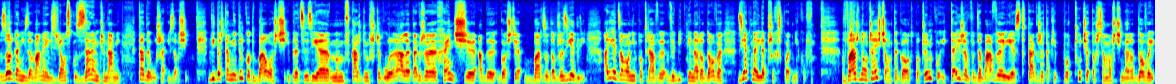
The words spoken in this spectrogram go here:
zorganizowanej w związku z zaręczynami Tadeusza i Zosi. Widać tam nie tylko dbałość i precyzję w każdym szczególe, ale także chęć, aby goście bardzo dobrze zjedli, a jedzą oni potrawy wybitnie narodowe z jak najlepszych składników. Ważną częścią tego odpoczynku i tejże zabawy jest także takie poczucie tożsamości narodowej,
